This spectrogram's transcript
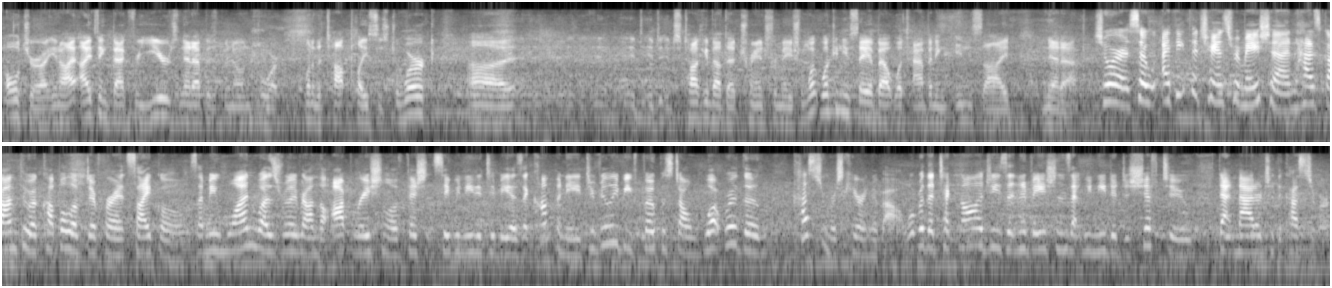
culture? You know, I, I think back for years, NetApp has been known for one of the top places to work. Uh, it, it's talking about that transformation. What, what can you say about what's happening inside NetApp? Sure, so I think the transformation has gone through a couple of different cycles. I mean, one was really around the operational efficiency we needed to be as a company to really be focused on what were the customers caring about? What were the technologies and innovations that we needed to shift to that mattered to the customer?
